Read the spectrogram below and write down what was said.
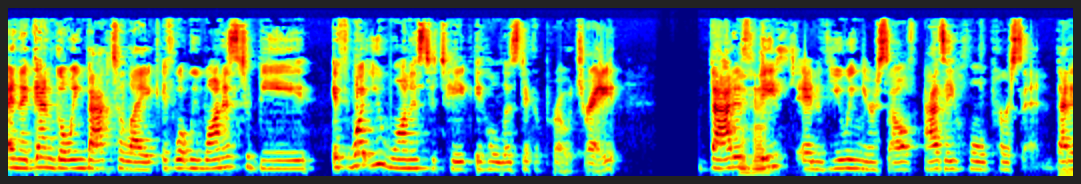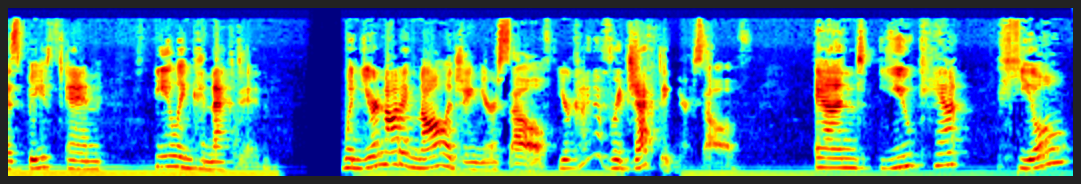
and again, going back to like, if what we want is to be, if what you want is to take a holistic approach, right? that is mm-hmm. based in viewing yourself as a whole person, that is based in feeling connected. When you're not acknowledging yourself, you're kind of rejecting yourself. And you can't heal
